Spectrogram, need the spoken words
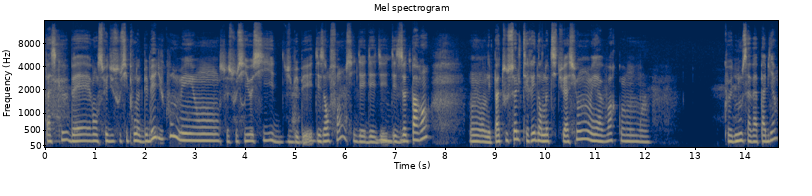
Parce que ben, on se fait du souci pour notre bébé du coup, mais on se soucie aussi du bébé, des enfants aussi, des, des, autres parents. On n'est pas tout seul terré dans notre situation et à voir qu'on que nous ça va pas bien.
